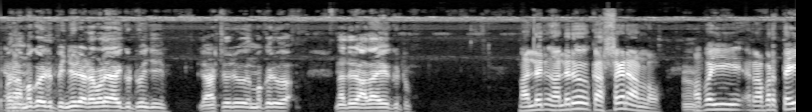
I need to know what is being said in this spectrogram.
അപ്പൊ നമുക്കൊരു പിന്നീട് ഇടവേളയായി കിട്ടുകയും ചെയ്യും. ലാസ്റ്റ് ഒരു നമുക്കൊരു നല്ലൊരു ആദായം കിട്ടും. നല്ലൊരു നല്ലൊരു കർഷകനാണല്ലോ. അപ്പൊ ഈ റബ്ബർ തൈ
